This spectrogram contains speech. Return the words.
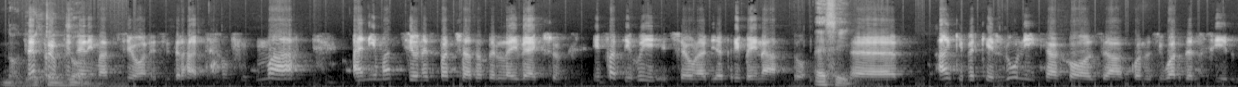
No, Sempre un film di animazione si tratta, ma animazione spacciata per live action. Infatti qui c'è una diatriba in atto. Eh sì. Eh, anche perché l'unica cosa quando si guarda il film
